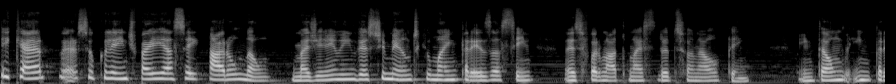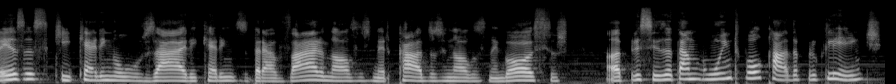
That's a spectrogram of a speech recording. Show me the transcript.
e quer ver se o cliente vai aceitar ou não. Imagine o investimento que uma empresa assim, nesse formato mais tradicional, tem. Então, empresas que querem ousar e querem desbravar novos mercados e novos negócios, ela precisa estar muito voltada para o cliente,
